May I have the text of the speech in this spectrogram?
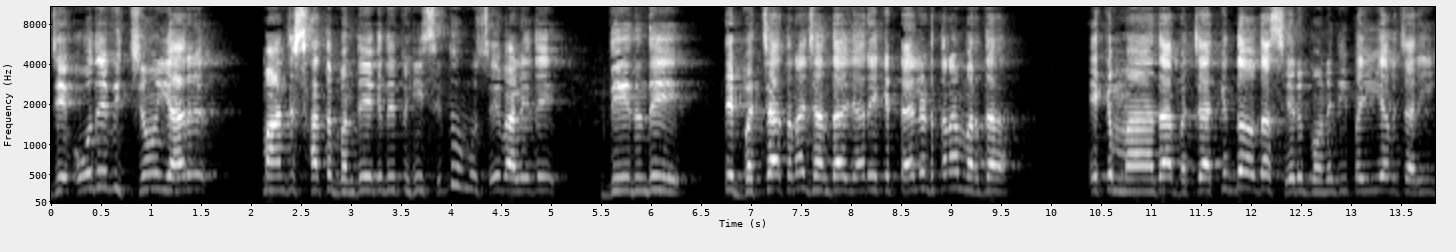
ਜੇ ਉਹਦੇ ਵਿੱਚੋਂ ਯਾਰ ਪੰਜ ਸੱਤ ਬੰਦੇ ਕਿਤੇ ਤੁਸੀਂ ਸਿੱਧੂ ਮੂਸੇ ਵਾਲੇ ਦੇ ਦੇ ਦਿੰਦੇ, ਤੇ ਬੱਚਾ ਤਾਂ ਨਾ ਜਾਂਦਾ ਯਾਰ, ਇੱਕ ਟੈਲੈਂਟ ਤਾਂ ਨਾ ਮਰਦਾ। ਇੱਕ ਮਾਂ ਦਾ ਬੱਚਾ ਕਿੱਦਾਂ ਉਹਦਾ ਸਿਰ ਗੁੰਨਦੀ ਪਈ ਆ ਵਿਚਾਰੀ?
